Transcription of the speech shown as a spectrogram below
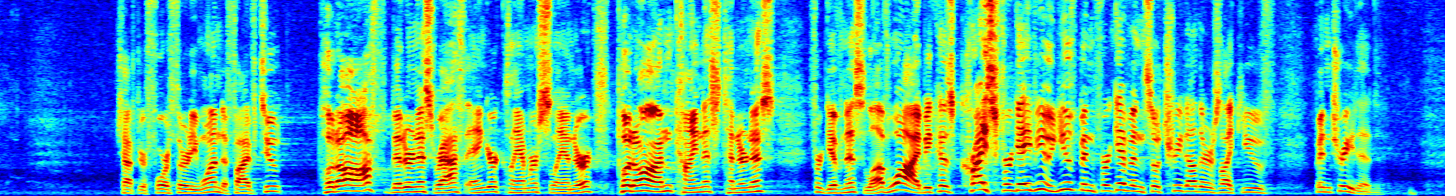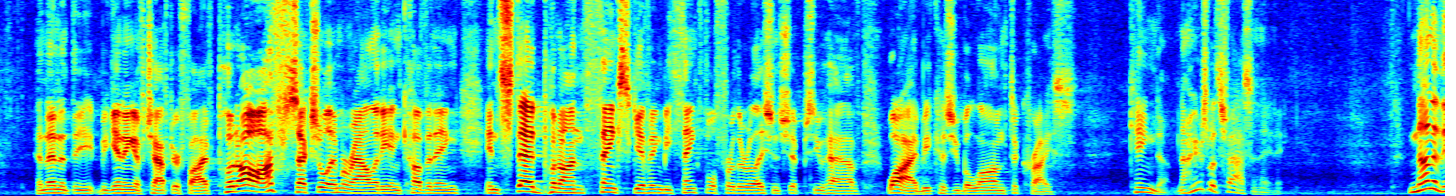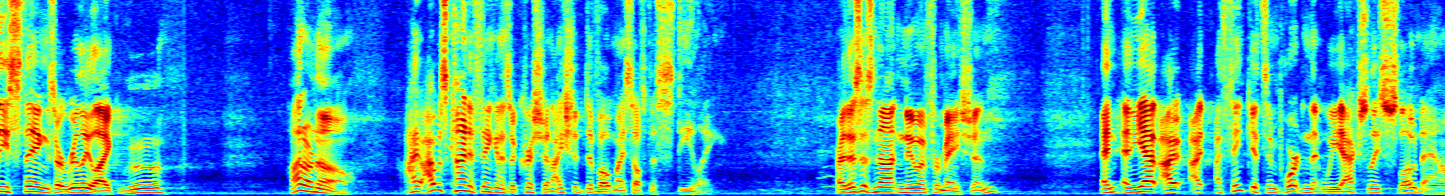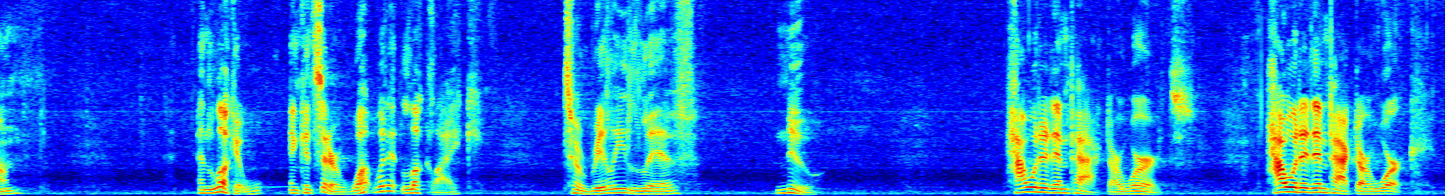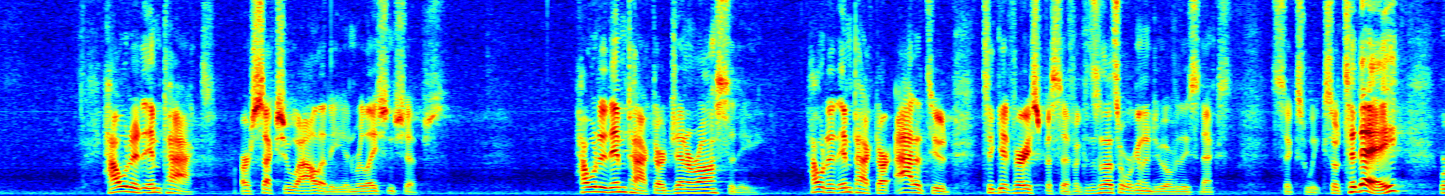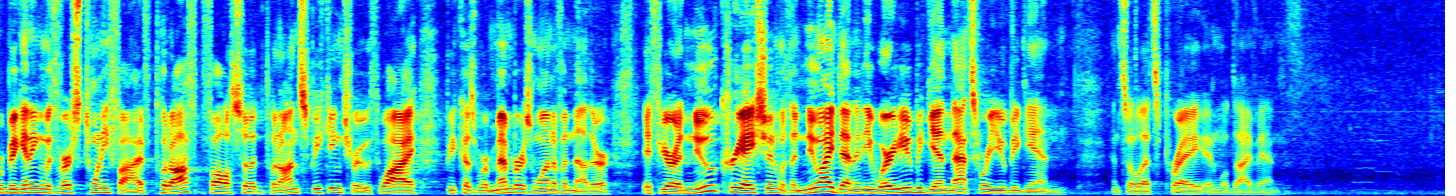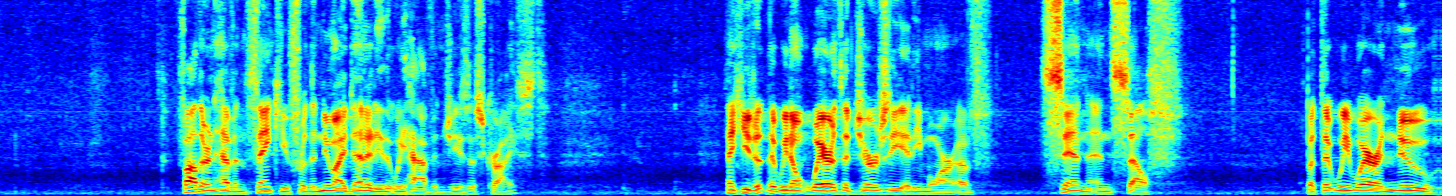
Chapter 431 to 52 Put off bitterness, wrath, anger, clamor, slander. Put on kindness, tenderness, forgiveness, love. Why? Because Christ forgave you. You've been forgiven, so treat others like you've been treated. And then at the beginning of chapter 5, put off sexual immorality and coveting. Instead, put on thanksgiving. Be thankful for the relationships you have. Why? Because you belong to Christ's kingdom. Now, here's what's fascinating none of these things are really like, I don't know. I, I was kind of thinking as a Christian, I should devote myself to stealing. Right, this is not new information. And, and yet, I, I, I think it's important that we actually slow down and look at and consider what would it look like to really live new? How would it impact our words? How would it impact our work? How would it impact our sexuality and relationships? How would it impact our generosity? How would it impact our attitude? To get very specific. And so that's what we're going to do over these next six weeks. So today, we're beginning with verse 25. Put off falsehood, put on speaking truth. Why? Because we're members one of another. If you're a new creation with a new identity, where you begin, that's where you begin. And so let's pray and we'll dive in. Father in heaven, thank you for the new identity that we have in Jesus Christ. Thank you that we don't wear the jersey anymore of sin and self, but that we wear a new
